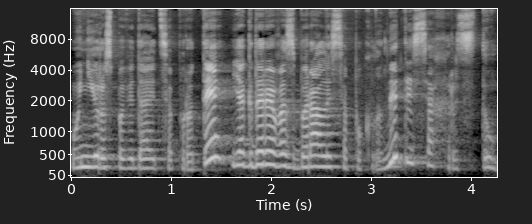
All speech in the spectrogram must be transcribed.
У ній розповідається про те, як дерева збиралися поклонитися Христу.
